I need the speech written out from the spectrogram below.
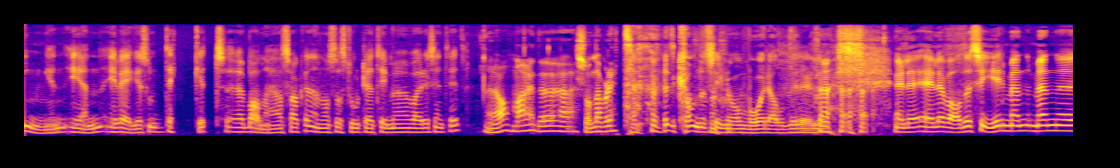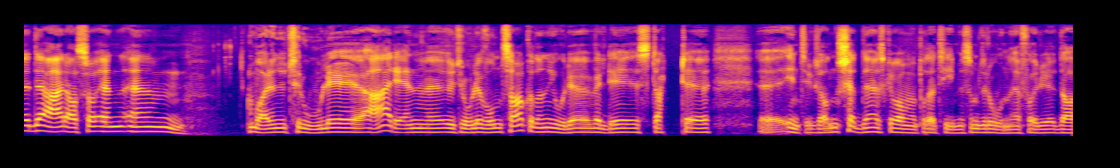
ingen igjen i VG som dekket Baneheia-saken, ennå så stort det teamet var i sin tid. Ja, nei, det er sånn det er blitt. Jeg vet ikke om det sier noe om vår alder, eller, eller, eller hva det sier. Men, men, det er altså en, en var en utrolig, er en utrolig vond sak, og den gjorde veldig sterkt eh, inntrykk da den skjedde. Jeg skal være med på det teamet som dro ned for da,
